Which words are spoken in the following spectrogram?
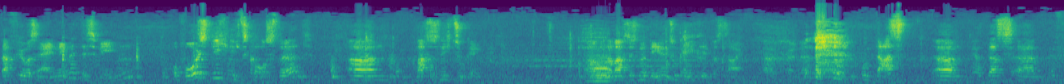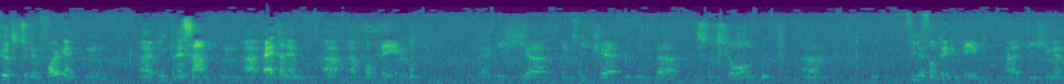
dafür was einnehmen, deswegen obwohl es dich nichts kostet, ähm, machst du es nicht zugänglich. Ähm, du es nur denen zugänglich, die etwas zahlen äh, können. Und das, äh, das äh, führt zu dem folgenden äh, interessanten äh, weiteren Problem. Ich entwickle in der Diskussion viele von den Ideen, die ich Ihnen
